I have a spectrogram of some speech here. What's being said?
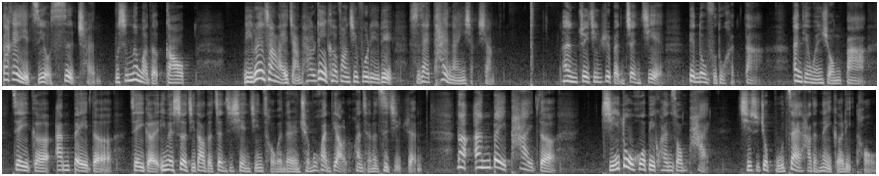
大概也只有四成，不是那么的高。理论上来讲，他要立刻放弃负利率，实在太难以想象。但最近日本政界变动幅度很大。岸田文雄把这个安倍的这个因为涉及到的政治现金丑闻的人全部换掉了，换成了自己人。那安倍派的极度货币宽松派，其实就不在他的内阁里头。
